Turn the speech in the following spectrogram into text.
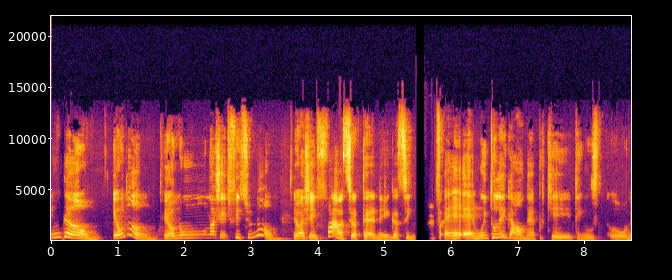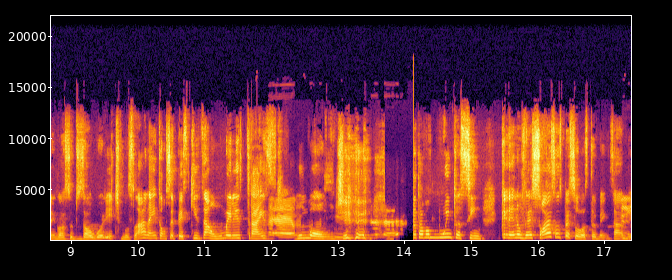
Então, eu não. Eu não, não achei difícil, não. Eu achei fácil até, nega, assim. É, é, muito legal, né? Porque tem os, o negócio dos algoritmos lá, né? Então você pesquisa uma, ele traz é, um monte. eu tava muito assim, querendo ver só essas pessoas também, sabe? Sim.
